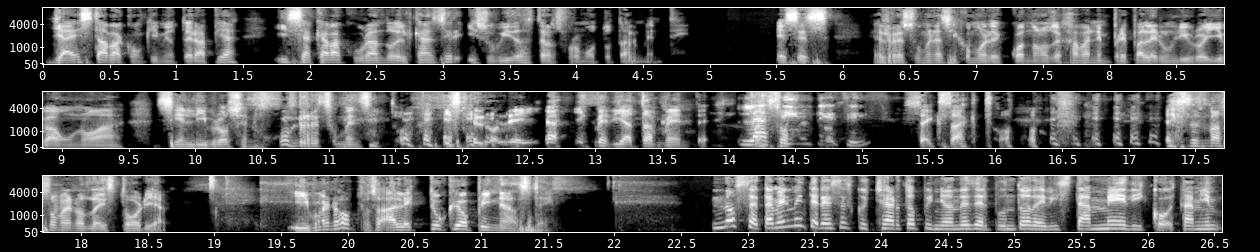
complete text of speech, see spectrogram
ya estaba con quimioterapia y se acaba curando del cáncer y su vida se transformó totalmente. Ese es el resumen, así como cuando nos dejaban en prepa leer un libro, iba uno a 100 libros en un resumencito y se lo leía inmediatamente. La síntesis. Exacto. Esa es más o menos la historia. Y bueno, pues Alec, ¿tú qué opinaste? No sé, también me interesa escuchar tu opinión desde el punto de vista médico, también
